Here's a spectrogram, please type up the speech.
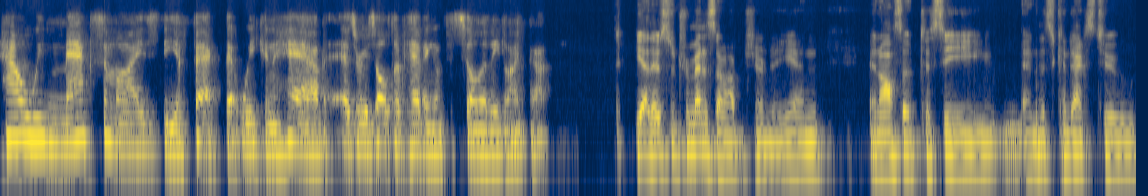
how we maximize the effect that we can have as a result of having a facility like that. Yeah, there's a tremendous opportunity and and also to see and this connects to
